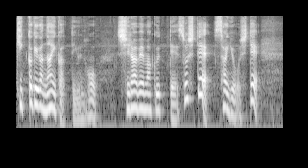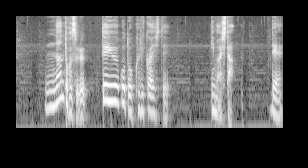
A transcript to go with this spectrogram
きっかけがないかっていうのを調べまくってそして作業して何とかするっていうことを繰り返していました。で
